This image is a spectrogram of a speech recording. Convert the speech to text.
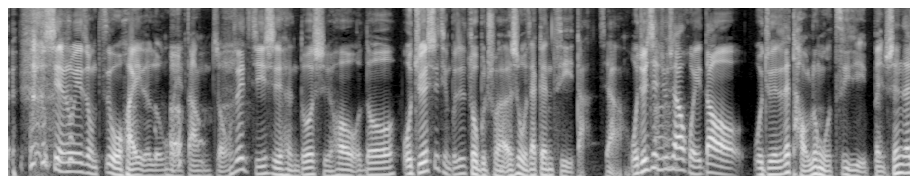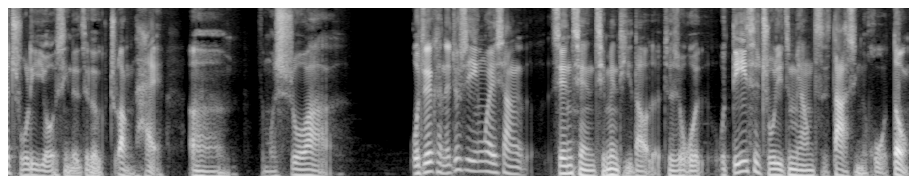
陷入一种自我怀疑的轮回当中。所以，即使很多时候我都我觉得事情不是做不出来，而是我在跟自己打架。我觉得这就是要回到，我觉得在讨论我自己本身在处理游行的这个状态。呃，怎么说啊？我觉得可能就是因为像先前前面提到的，就是我我第一次处理这么样子大型的活动，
